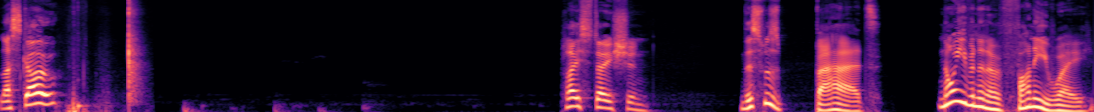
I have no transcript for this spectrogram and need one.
Let's go! PlayStation. This was bad. Not even in a funny way,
